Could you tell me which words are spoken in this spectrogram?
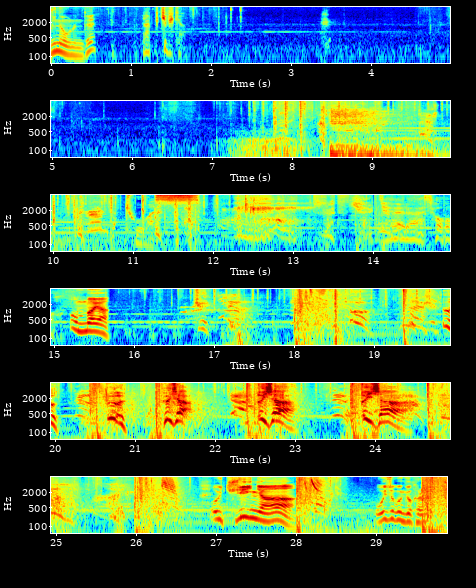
둘이나 오는데? 야 비켜 비켜 좋았어 You're dead, asshole. 엄마야 으샤, 으샤, 으샤. 어이 뒤에 있냐 어디서 공격하는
